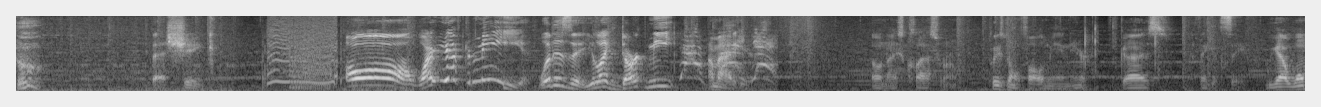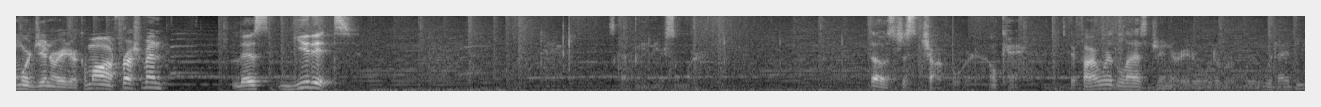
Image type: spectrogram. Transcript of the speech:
that shake. Oh, why are you after me? What is it? You like dark meat? I'm out of here. Oh, nice classroom. Please don't follow me in here. Guys, I think it's safe. We got one more generator. Come on, freshman. Let's get it. It's gotta be in here somewhere. Oh, it's just a chalkboard. Okay. If I were the last generator, whatever, where would I be?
